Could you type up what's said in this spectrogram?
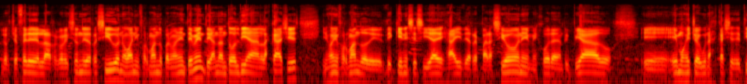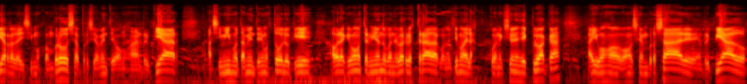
los choferes de la recolección de residuos nos van informando permanentemente, andan todo el día en las calles y nos van informando de, de qué necesidades hay de reparaciones, mejora de enripiado, eh, hemos hecho algunas calles de tierra, las hicimos con brosa, próximamente vamos a enripiar. Asimismo también tenemos todo lo que es, ahora que vamos terminando con el barrio Estrada, con el tema de las conexiones de cloaca, ahí vamos, a embrosar, eh, enripiado.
